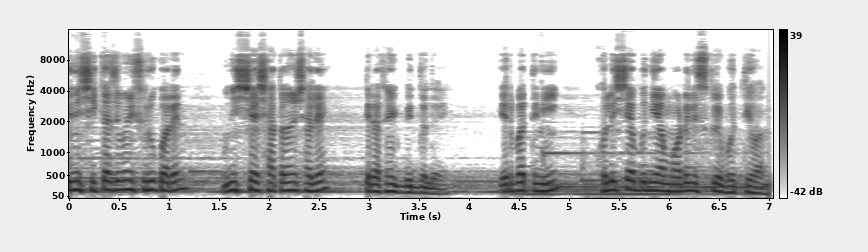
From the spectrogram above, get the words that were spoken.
তিনি শিক্ষা জীবন শুরু করেন উনিশশো সাতান্ন সালে প্রাথমিক বিদ্যালয়ে। এরপর তিনি খলিশিয়া বুনিয়া মডেল স্কুলে ভর্তি হন।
